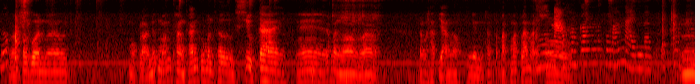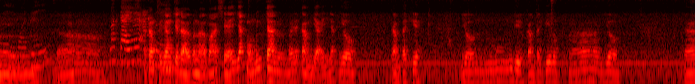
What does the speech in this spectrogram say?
Và không quên ờ, một loại nước mắm thần thánh của Minh Thư siêu cay. Nè, rất là ngon wow. rất là hấp dẫn không nhìn thật là bắt mắt lắm ạ. Ồ, nào không có nước mắm này là không ừm, ăn ngoài đi đó nó cay đấy ở trong thời gian chờ đợi bà nội bà sẽ dắt một miếng chanh cái cầm dậy dắt vô cầm tay kia. Vô muối tiêu cầm tay kia luôn. Đó, vô. Đó,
